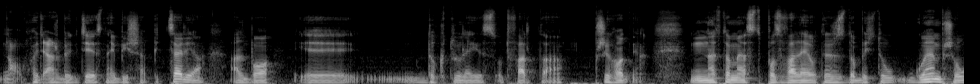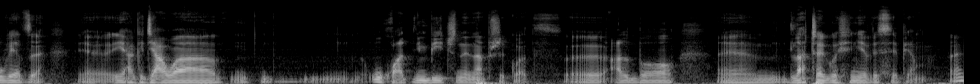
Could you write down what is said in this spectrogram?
no, chociażby gdzie jest najbliższa pizzeria, albo do której jest otwarta przychodnia. Natomiast pozwalają też zdobyć tą głębszą wiedzę, yy, jak działa układ limbiczny na przykład, yy, albo dlaczego się nie wysypiam. Tak?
